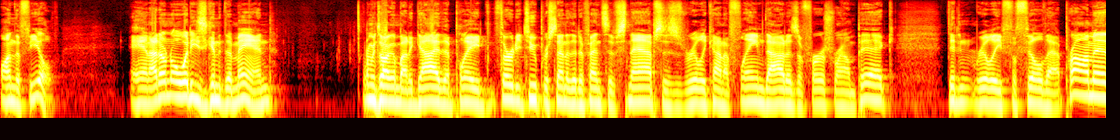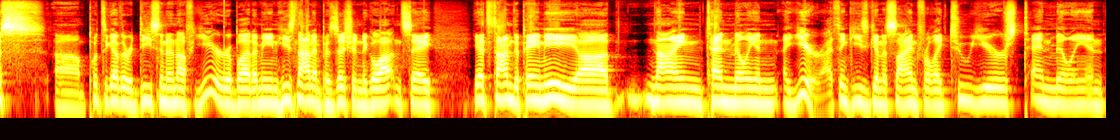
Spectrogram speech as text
on the field. And I don't know what he's going to demand. I'm talking about a guy that played 32% of the defensive snaps, is really kind of flamed out as a first round pick. Didn't really fulfill that promise. Um, put together a decent enough year, but I mean, he's not in position to go out and say, yeah, it's time to pay me uh, nine, 10 million a year. I think he's going to sign for like two years, 10 million,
